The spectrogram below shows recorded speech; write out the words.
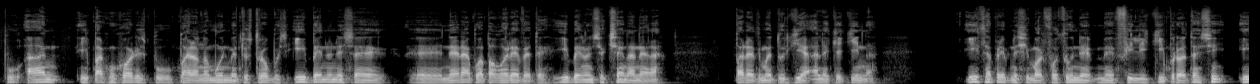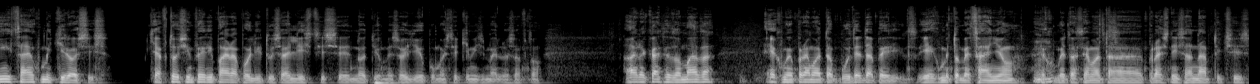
που αν υπάρχουν χώρες που παρανομούν με τους τρόπους ή μπαίνουν σε ε, νερά που απαγορεύεται ή μπαίνουν σε ξένα νερά παράδειγμα Τουρκία αλλά και Κίνα ή θα πρέπει να συμμορφωθούν με φιλική πρόταση ή θα έχουμε κυρώσεις. Και αυτό συμφέρει πάρα πολύ τους αλείς της ε, Νότιο Μεσογείου που είμαστε κι εμείς μέλος αυτό. Άρα κάθε εβδομάδα έχουμε πράγματα που δεν τα περί... Έχουμε το μεθανιο έχουμε τα θέματα πράσινης ανάπτυξης,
